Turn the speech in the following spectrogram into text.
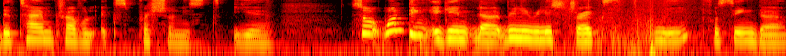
the time travel expressionist. Yeah. So one thing again that really, really strikes me for saying that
